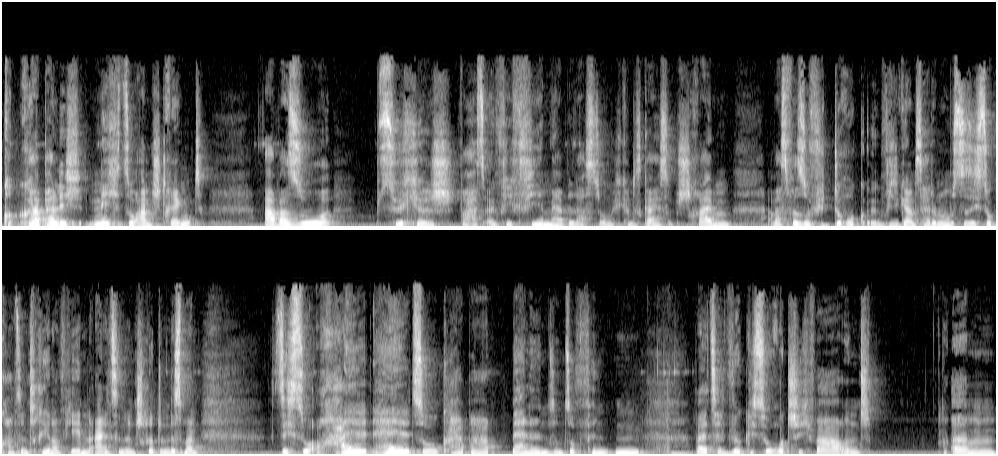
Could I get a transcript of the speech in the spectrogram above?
körperlich nicht so anstrengend, aber so psychisch war es irgendwie viel mehr Belastung. Ich kann das gar nicht so beschreiben, aber es war so viel Druck irgendwie die ganze Zeit und man musste sich so konzentrieren auf jeden einzelnen Schritt und dass man sich so auch hal- hält, so Körperbalance und so finden, weil es halt wirklich so rutschig war und ähm,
